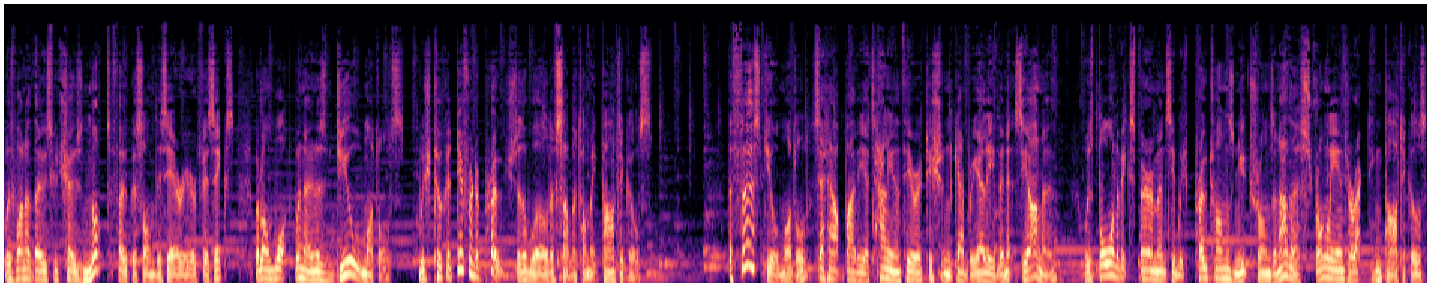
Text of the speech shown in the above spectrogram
was one of those who chose not to focus on this area of physics, but on what were known as dual models, which took a different approach to the world of subatomic particles. The first dual model, set out by the Italian theoretician Gabriele Veneziano, was born of experiments in which protons, neutrons, and other strongly interacting particles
